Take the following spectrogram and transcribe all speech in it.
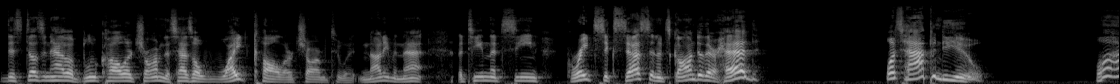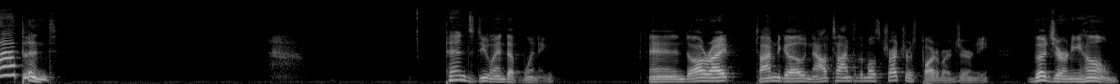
this doesn't have a blue collar charm. This has a white collar charm to it. Not even that. A team that's seen great success and it's gone to their head. What's happened to you? What happened? Pens do end up winning. And all right, time to go. Now, time for the most treacherous part of our journey the journey home.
